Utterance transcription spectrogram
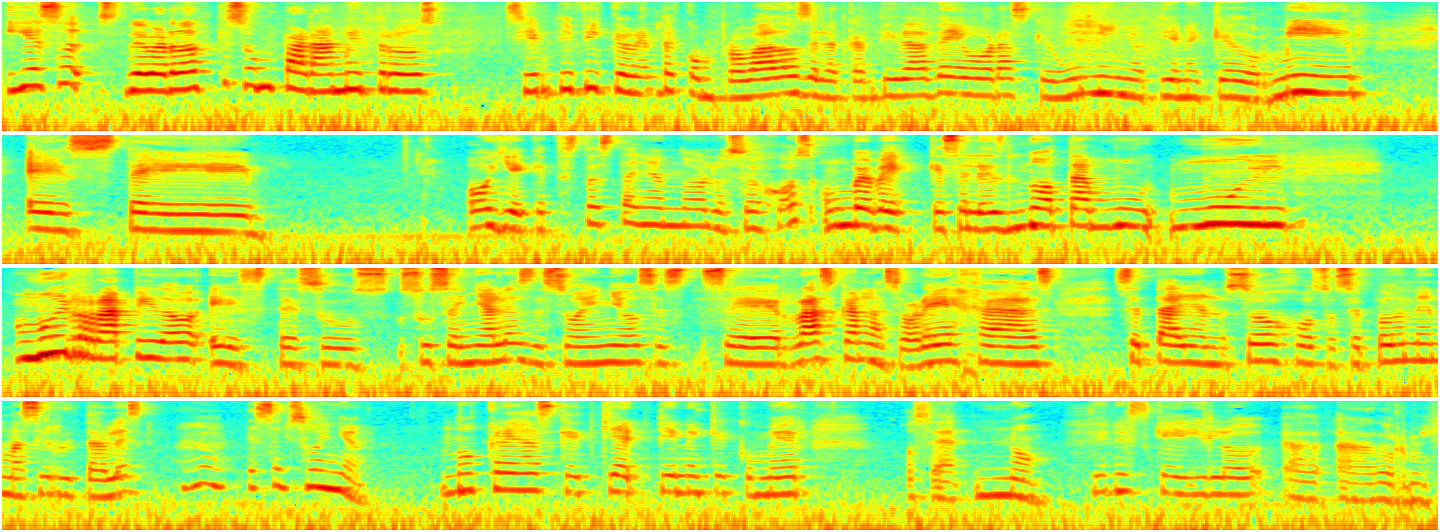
Y eso, es- de verdad que son parámetros científicamente comprobados de la cantidad de horas que un niño tiene que dormir. Este oye, que te estás tallando los ojos, un bebé que se les nota muy, muy, muy rápido este, sus, sus señales de sueño, se, rascan las orejas, se tallan los ojos o se ponen más irritables, ah, es el sueño. No creas que, tiene que comer, o sea, no, tienes que irlo a, a dormir.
